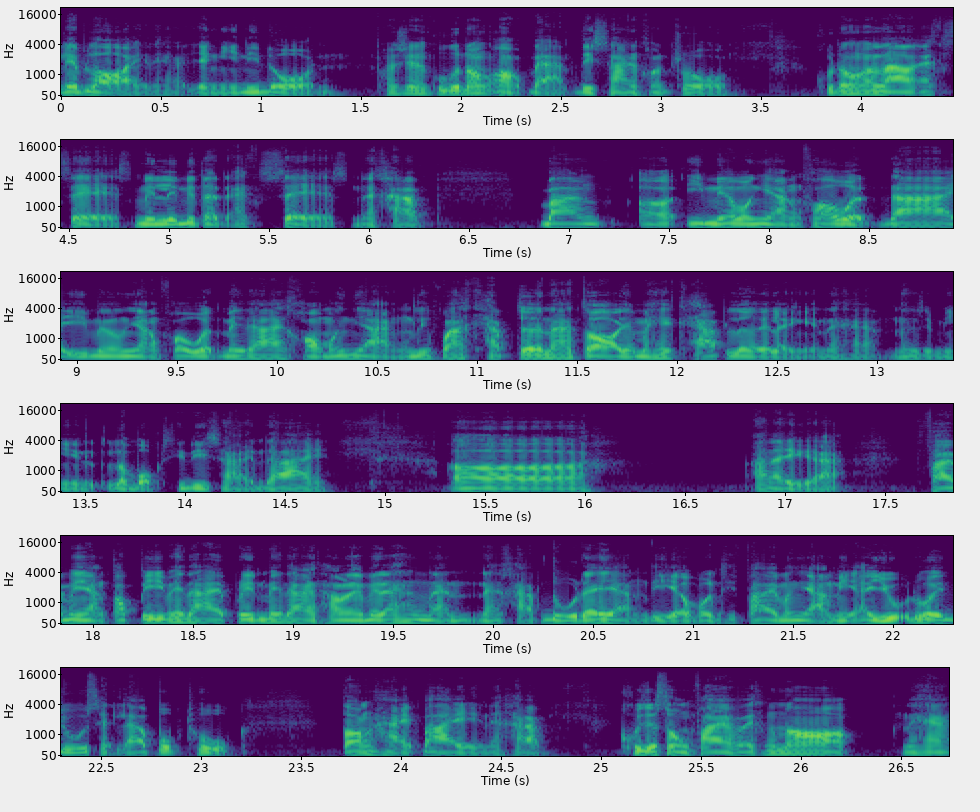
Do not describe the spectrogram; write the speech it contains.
เรียบร้อยนะฮะอย่างนี้นี่โดน เพราะฉะนั้นคุณก็ต้องออกแบบดีไซน์ control คุณต้อง allow access มี limited access นะครับ บางเอ่ออีเมลบางอย่าง forward ได้อีเมลบางอย่าง forward ไม่ได้ของบางอย่าง เรียกว่า capture หน้าจอยังไม่ให้แคปเลยอะไรอย่างเงี้ยนะฮะมันจะมีระบบที่ดีไซน์ได้เอ่ออะไรกันไฟล์บางอย่าง Copy ไม่ได้ปริ้นไม่ได้ทำอะไรไม่ได้ทั้งนั้นนะครับดูได้อย่างเดียวบางทีไฟล์บางอย่างมีอายุด้วยดูเสร็จแล้วปุ๊บถูกต้องหายไปนะครับ คุณจะส่งไฟล์ไปข้างนอกนะฮะ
